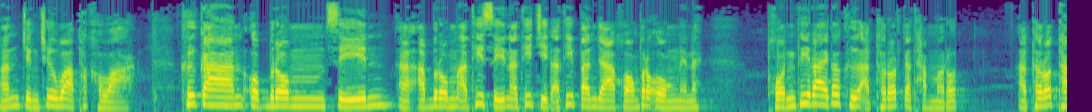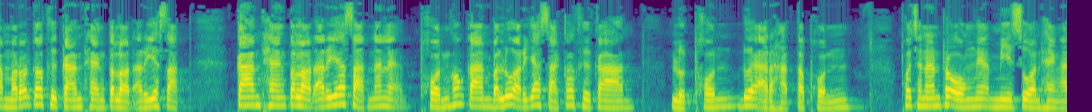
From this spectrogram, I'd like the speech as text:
นั้นจึงชื่อว่าพักวา คือการอบรมศีลอบรมอธิศีลอธิจิต อธิปัญญาของพระองค์เนี่ยนะผลที่ได้ก็คืออัทธรสกับธรรมรสอัทธรสธรรมรสก็คือการแทงตลอดอริยสัจการแทงตลอดอริยสัจนั่นแหละผลของการบรรลุอริยสัจก็คือการหลุดพ้นด้วยอรหัตผล เพราะฉะนั้นพระองค์เนี่ยมีส่วนแห่งอ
